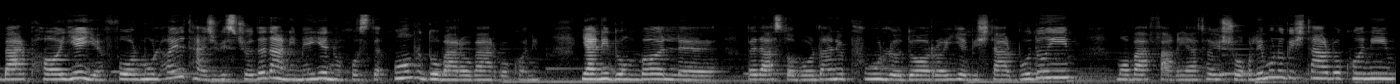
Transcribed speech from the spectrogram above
بر پایه فرمول های تجویز شده در نیمه نخست عمر دو برابر بکنیم. یعنی دنبال به دست آوردن پول و دارایی بیشتر بدویم موفقیت های شغلیمون رو بیشتر بکنیم.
